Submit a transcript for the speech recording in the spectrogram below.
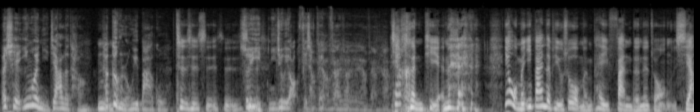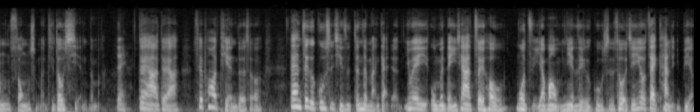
而且因为你加了糖，它更容易扒锅。是是是是，所以你就要非常非常非常非常非常非常，而且很甜哎，因为我们一般的，比如说我们配饭的那种香松什么，其实都咸的嘛。对对啊对啊，所以碰到甜的时候。但这个故事其实真的蛮感人，因为我们等一下最后墨子要帮我们念这个故事，所以我今天又再看了一遍。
